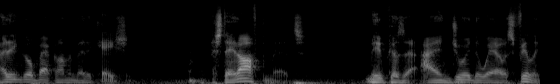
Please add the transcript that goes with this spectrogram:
I didn't go back on the medication. I stayed off the meds, maybe because I enjoyed the way I was feeling.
